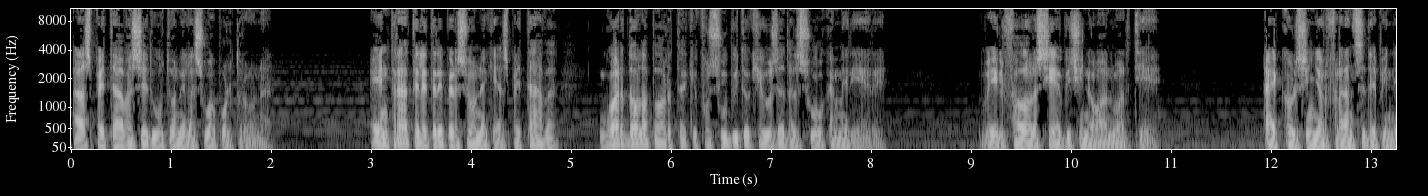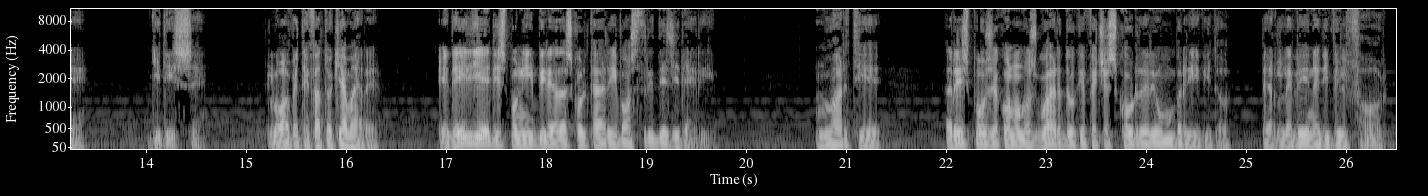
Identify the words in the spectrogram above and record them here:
aspettava seduto nella sua poltrona. Entrate le tre persone che aspettava, guardò la porta che fu subito chiusa dal suo cameriere. Villefort si avvicinò a Noirtier. Ecco il signor Franz Depinet, gli disse. Lo avete fatto chiamare ed egli è disponibile ad ascoltare i vostri desideri. Noirtier rispose con uno sguardo che fece scorrere un brivido per le vene di Villefort.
